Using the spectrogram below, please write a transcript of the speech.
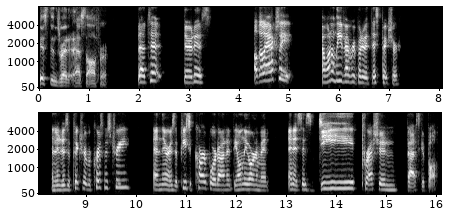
Pistons Reddit has to offer. That's it. There it is. Although I actually, I want to leave everybody with this picture. And it is a picture of a Christmas tree, and there is a piece of cardboard on it, the only ornament, and it says Depression Basketball.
